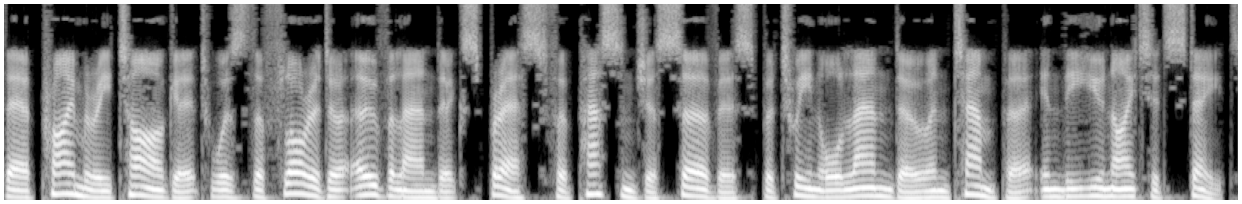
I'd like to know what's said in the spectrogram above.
Their primary target was the Florida Overland Express for passenger service between Orlando and Tampa in the United States.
